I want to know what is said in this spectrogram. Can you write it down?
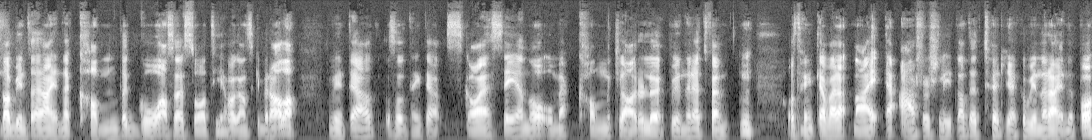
Da begynte jeg å regne kan det gå? Altså Jeg så at tida var ganske bra. da. Jeg, så tenkte jeg skal jeg se nå om jeg kan klare å løpe under 1,15? Og tenkte jeg bare nei, jeg er så sliten at det tør jeg ikke å begynne å regne på.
